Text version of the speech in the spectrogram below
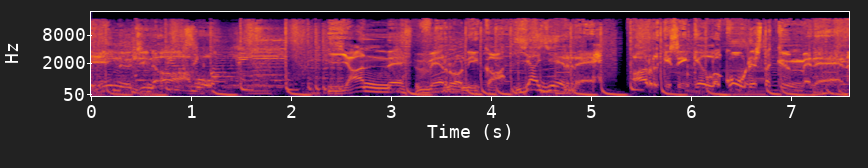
Energin aamu. Janne, Veronika ja Jere. Arkisin kello kuudesta kymmeneen.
